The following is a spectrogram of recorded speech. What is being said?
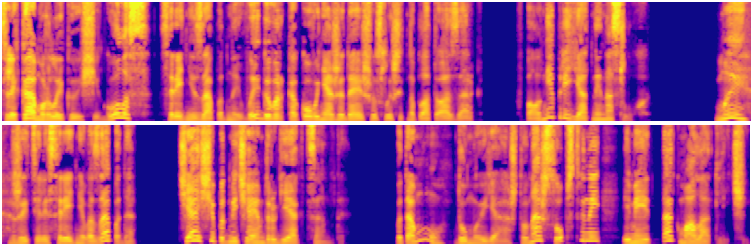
Слегка мурлыкающий голос, среднезападный выговор, какого не ожидаешь услышать на плато Азарк, вполне приятный на слух. Мы, жители Среднего Запада, чаще подмечаем другие акценты. Потому, думаю я, что наш собственный имеет так мало отличий.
